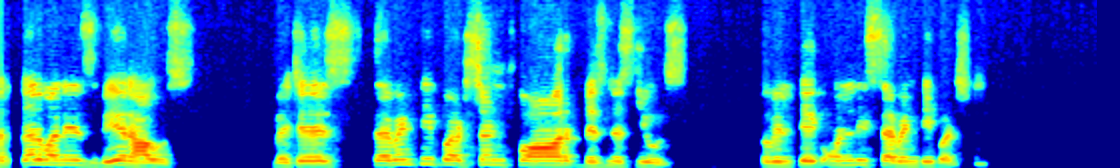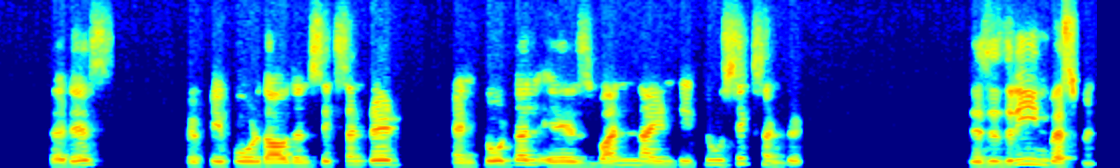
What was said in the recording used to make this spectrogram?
other one is warehouse which is 70% for business use. So we'll take only 70%. That is 54,600 and total is 192,600. This is reinvestment.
